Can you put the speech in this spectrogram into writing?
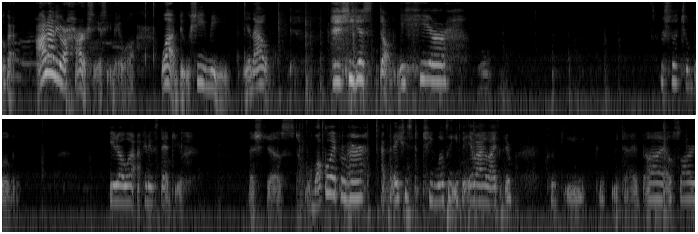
Okay, I'm not even her sissy anymore. What do she mean? You know, she just dumped me here. You're such a bully. You know what? I can't even stand you. Let's just walk away from her. Act like she's, she wasn't even in my life. Cookie, time. Bye. Oh, sorry.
